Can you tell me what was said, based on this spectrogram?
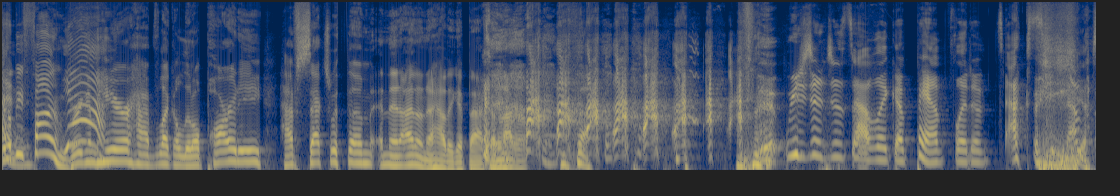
It'll be fun. Bring them here, have like a little party, have sex with them, and then I don't know how they get back. I'm not. we should just have like a pamphlet of taxi numbers.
